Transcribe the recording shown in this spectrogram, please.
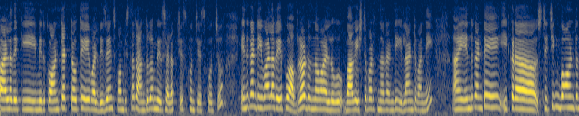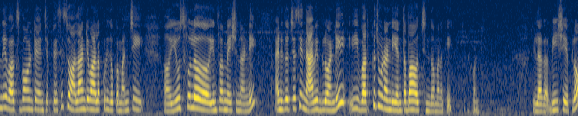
వాళ్ళకి మీరు కాంటాక్ట్ అవుతే వాళ్ళు డిజైన్స్ పంపిస్తారు అందులో మీరు సెలెక్ట్ చేసుకొని చేసుకోవచ్చు. ఎందుకంటే ఇవాళ రేపు అబ్రాడ్ ఉన్న వాళ్ళు బాగా ఇష్టపడుతున్నారండి ఇలాంటివన్నీ. ఎందుకంటే ఇక్కడ స్టిచ్చింగ్ బాగుంటుంది వర్క్స్ బాగుంటాయి అని చెప్పేసి సో అలాంటి వాళ్ళకు కూడా ఇది ఒక మంచి యూస్ఫుల్ ఇన్ఫర్మేషన్ అండి. అండ్ ఇది వచ్చేసి నావీ బ్లూ అండి. ఈ వర్క్ చూడండి ఎంత బాగా వచ్చిందో మనకి. ఇలాగ వీ షేప్లో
